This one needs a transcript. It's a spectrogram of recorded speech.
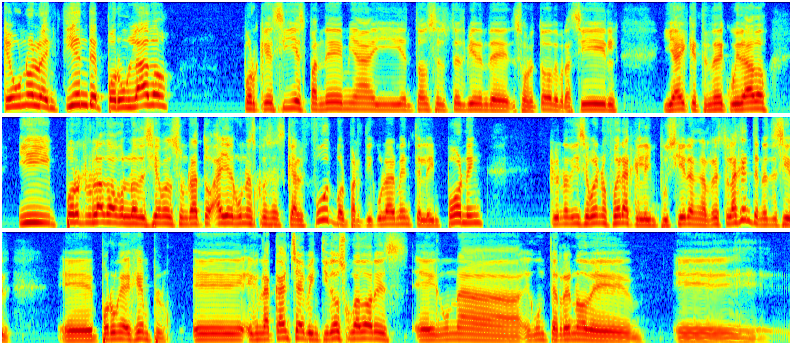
que uno lo entiende por un lado, porque sí es pandemia y entonces ustedes vienen de, sobre todo de Brasil y hay que tener cuidado. Y por otro lado, lo decíamos un rato, hay algunas cosas que al fútbol particularmente le imponen, que uno dice, bueno, fuera que le impusieran al resto de la gente, ¿no? Es decir, eh, por un ejemplo, eh, en la cancha hay 22 jugadores en, una, en un terreno de, eh,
